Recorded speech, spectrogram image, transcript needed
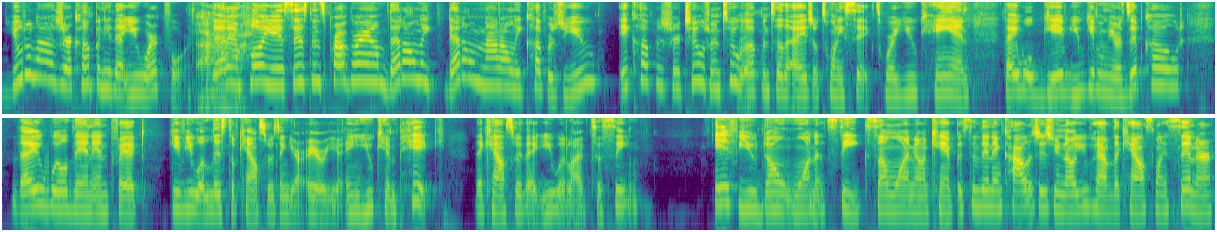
utilize your company that you work for. That Ah. employee assistance program that only that on not only covers you, it covers your children too up until the age of 26 where you can they will give you give them your zip code, they will then in fact give you a list of counselors in your area and you can pick the counselor that you would like to see. If you don't want to seek someone on campus and then in colleges, you know, you have the counseling center,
